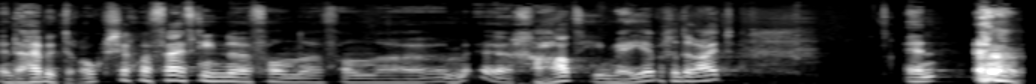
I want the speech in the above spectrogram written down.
en daar heb ik er ook zeg maar 15 eh, van, eh, van eh, eh, gehad die mee hebben gedraaid. En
